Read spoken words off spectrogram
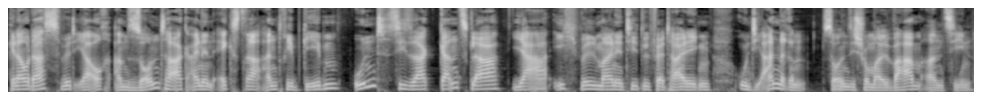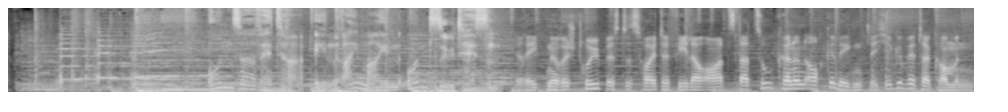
Genau das wird ihr auch am Sonntag einen extra Antrieb geben und sie sagt ganz klar, ja, ich will meine Titel verteidigen und die anderen sollen sich schon mal warm anziehen. Unser Wetter in Rhein-Main und Südhessen. Regnerisch trüb ist es heute vielerorts. Dazu können auch gelegentliche Gewitter kommen.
